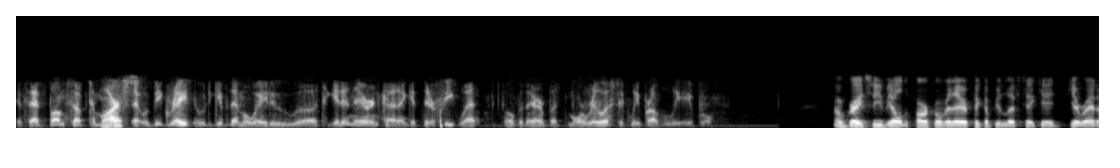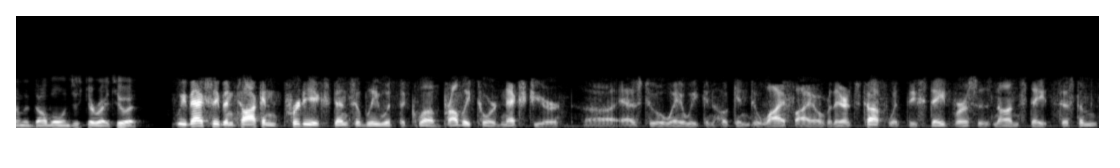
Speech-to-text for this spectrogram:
if that bumps up to March, nice. that would be great. It would give them a way to uh, to get in there and kind of get their feet wet over there. But more realistically, probably April. Oh, great! So you'd be able to park over there, pick up your lift ticket, get right on the double, and just get right to it. We've actually been talking pretty extensively with the club, probably toward next year, uh, as to a way we can hook into Wi-Fi over there. It's tough with the state versus non-state systems,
